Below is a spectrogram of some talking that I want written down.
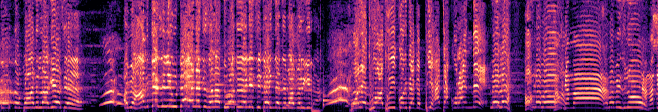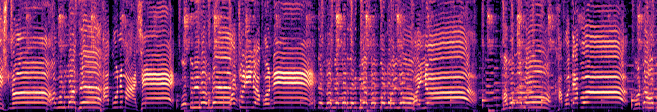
তোর তো বাঁধ লাগে আমি হাঁকতেছিলি উঠে এনেছি শালা ধোয়া দিয়ে এনেছি টাইম যাচ্ছে বাপের গিরা। পরে ধোয়া ধুই করবি আগে বিহাটা করাইন দে। লে বিষ্ণু। বিষ্ণু। ফাগুন মাসে। ফাগুন মাসে। কতুরি লগ্নে। কচুরি লগনে। মর্দের সঙ্গে মর্দের বিয়ে সম্পন্ন হইল। হইল। খাব দাবো খাব যাব মোটা হব।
